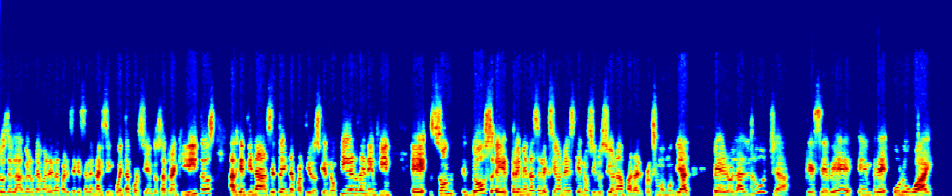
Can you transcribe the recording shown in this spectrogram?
los de la verde amarela parece que salen al 50%, o sea, tranquilitos. Argentina hace 30 partidos que no pierden, en fin, eh, son dos eh, tremendas elecciones que nos ilusionan para el próximo mundial, pero la lucha que se ve entre Uruguay,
